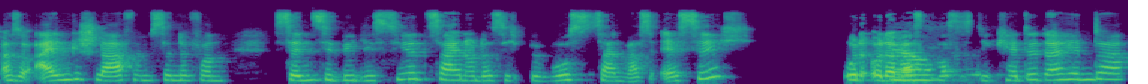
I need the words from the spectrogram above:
also eingeschlafen im Sinne von sensibilisiert sein oder sich bewusst sein, was esse ich oder, oder ja. was, was ist die Kette dahinter,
